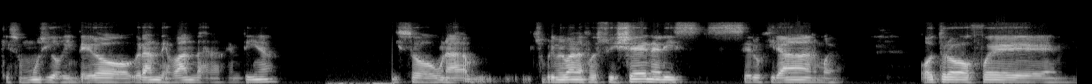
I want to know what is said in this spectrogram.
que es un músico que integró grandes bandas en Argentina. Hizo una. Su primera banda fue Sui Generis, Cerú Girán, bueno. Otro fue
